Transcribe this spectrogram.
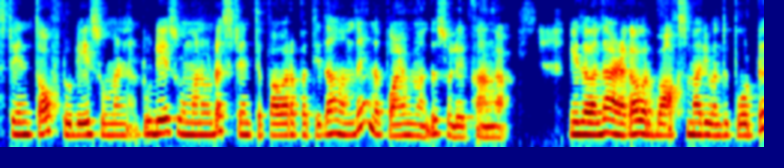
strength of today's woman today's உமனோட ஸ்ட்ரென்த் பவரை பற்றி தான் வந்து இந்த பாயிண்ட் வந்து சொல்லியிருக்காங்க இதை வந்து அழகாக ஒரு பாக்ஸ் மாதிரி வந்து போட்டு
